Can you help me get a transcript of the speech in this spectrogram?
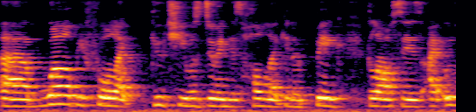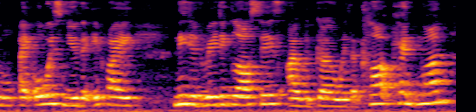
uh, well before like Gucci was doing this whole like you know big glasses. I, I always knew that if I needed reading glasses I would go with a Clark Kent one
